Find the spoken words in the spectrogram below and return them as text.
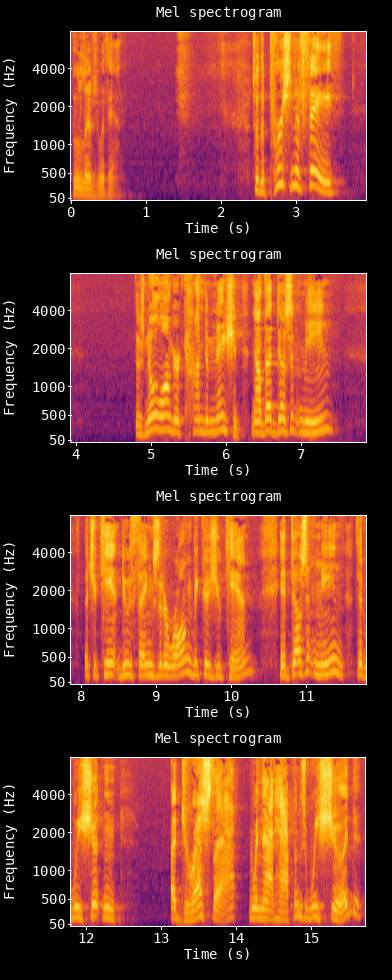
who lives within. So the person of faith There's no longer condemnation. Now, that doesn't mean that you can't do things that are wrong because you can. It doesn't mean that we shouldn't address that when that happens. We should.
